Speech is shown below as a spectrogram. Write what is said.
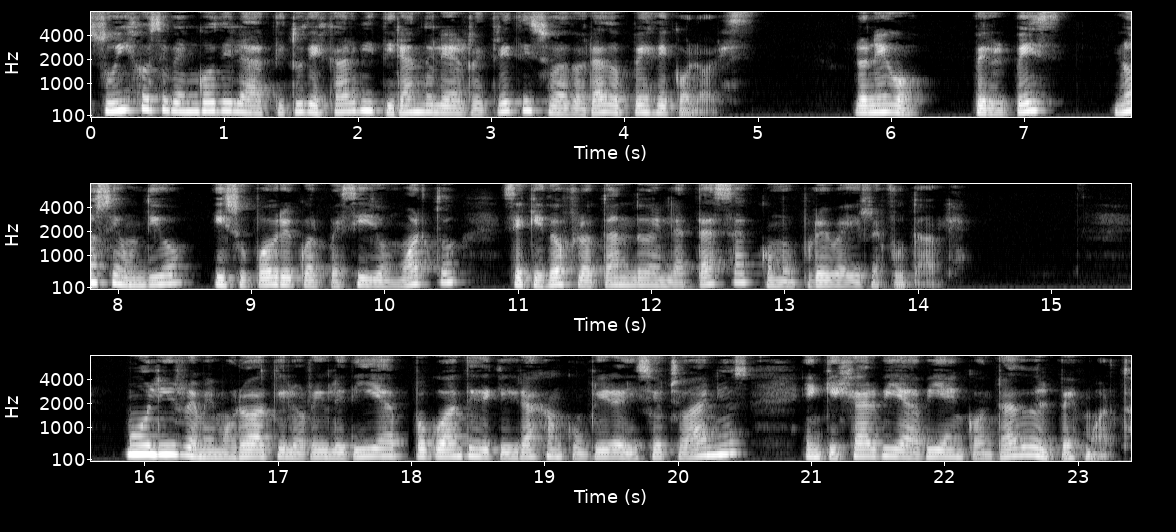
Su hijo se vengó de la actitud de Harvey tirándole al retrete su adorado pez de colores. Lo negó, pero el pez no se hundió y su pobre cuerpecillo muerto se quedó flotando en la taza como prueba irrefutable. Molly rememoró aquel horrible día poco antes de que Graham cumpliera dieciocho años en que Harvey había encontrado el pez muerto.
